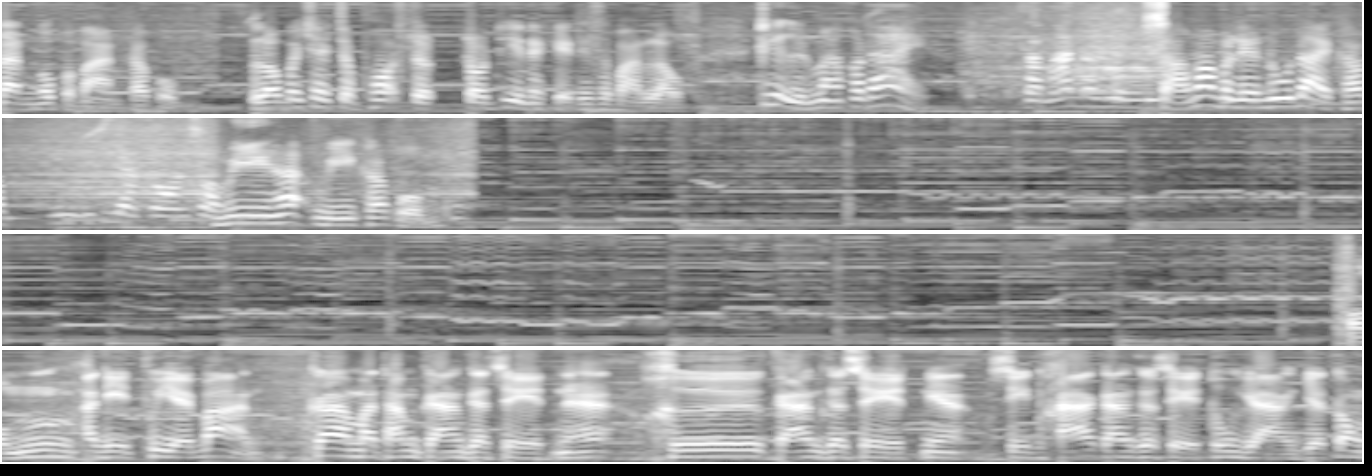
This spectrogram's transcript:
ด้านงบประมาณครับผม เราไม่ใช่เฉพาะตอนที่ในเขตเทศบาลเรา ที่อื่นมาก็ได้ สามารถมาเรียนรู้สามารถมาเรียนรู้ได้ครับ มีวิทยากรสอนมีฮะมีครับผม ผมอดีตผู้ใหญ่บ้านก็มาทำการเกษตรนะฮะคือการเกษตรเนี่ยสินค้าการเกษตรทุกอย่างจะต้อง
